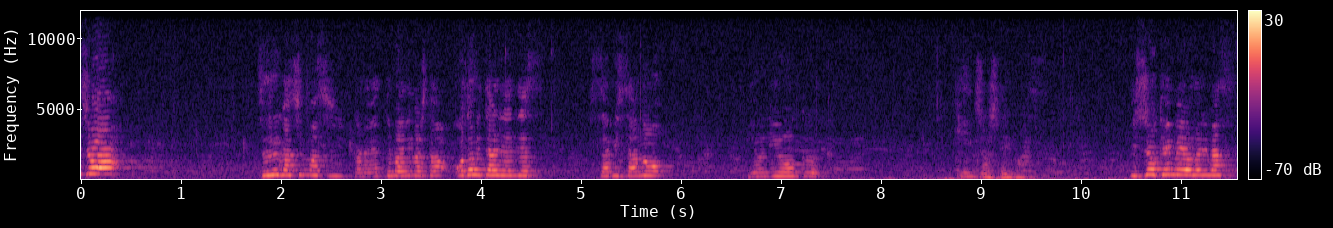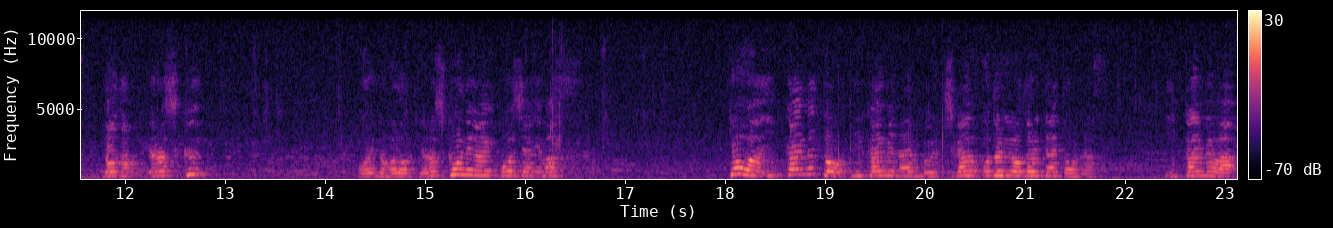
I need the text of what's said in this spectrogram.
にちは。鶴ヶ島市からやってまいりました。踊り大連です。久々の世に多く緊張しています。一生懸命踊ります。どうぞよろしく。応援のほどよろしくお願い申し上げます。今日は1回目と2回目の演舞違う踊りを踊りたいと思います。1回目は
